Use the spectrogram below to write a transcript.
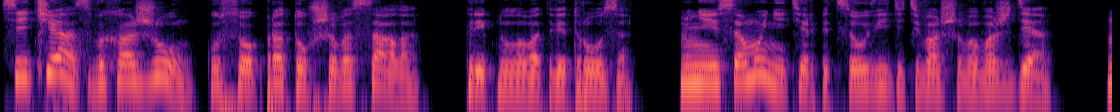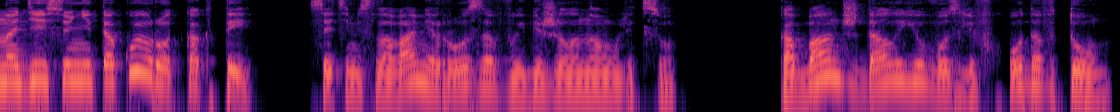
«Сейчас выхожу, кусок протухшего сала», — крикнула в ответ Роза. «Мне и самой не терпится увидеть вашего вождя. Надеюсь, он не такой урод, как ты». С этими словами Роза выбежала на улицу. Кабан ждал ее возле входа в дом.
